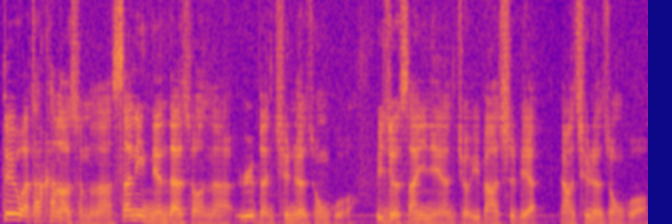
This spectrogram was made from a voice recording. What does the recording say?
对外他看到什么呢？三零年代的时候呢，日本侵略中国，一九三一年九一八事变，然后侵略中国。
